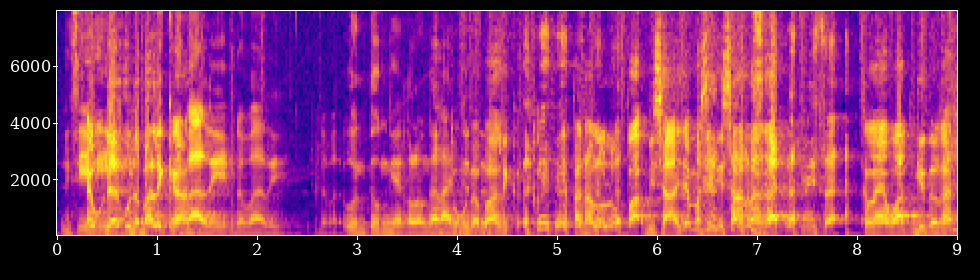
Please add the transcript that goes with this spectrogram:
di sini. Eh, udah- udah balik kan? Udah balik, udah balik. Udah balik. Untungnya kalau enggak Untung lanjut. udah tuh. balik. Karena lu lupa, bisa aja masih di sana kan. Bisa. Kelewat gitu kan.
